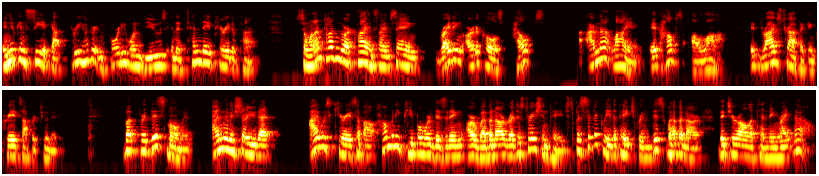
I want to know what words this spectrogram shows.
And you can see it got 341 views in a 10 day period of time. So when I'm talking to our clients and I'm saying, writing articles helps. I'm not lying. It helps a lot. It drives traffic and creates opportunity. But for this moment, I'm going to show you that I was curious about how many people were visiting our webinar registration page, specifically the page for this webinar that you're all attending right now.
